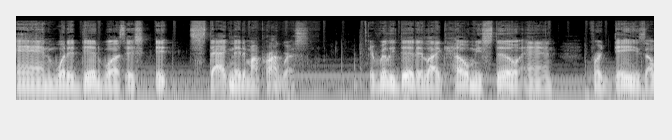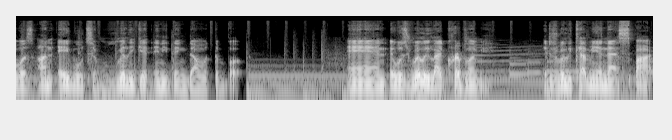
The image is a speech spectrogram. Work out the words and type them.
And what it did was it, it stagnated my progress. It really did. It like held me still and for days I was unable to really get anything done with the book. And it was really like crippling me. It just really kept me in that spot.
